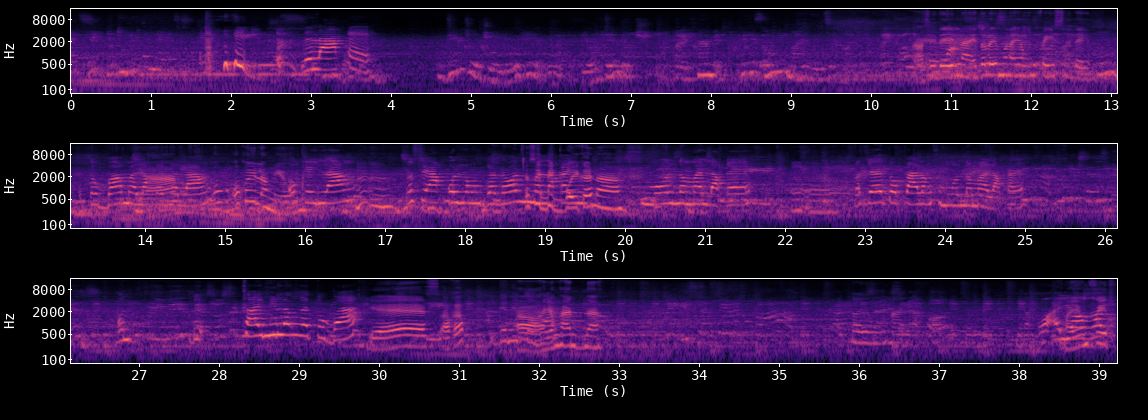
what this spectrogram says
Lalaki. Your hair damage. Because only my rules apply. Ah, si Dale na. Ituloy mo na yung face ni Dale. Ito ba, malaki na Yan. lang? Oh, okay lang yun. Okay lang? Mm-mm. Kasi ako lang ganon. Kasi big malaki, boy ka na. Small na malaki. Kasi ito parang small na malaki. On, di, shiny lang na to ba? Yes. Okay. Ganito Ah, ba? yung hand na. Ito yung hand ako. Ako, Ah, ayoko. yung fit.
